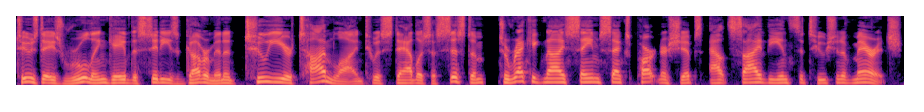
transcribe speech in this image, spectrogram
Tuesday's ruling gave the city's government a two year timeline to establish a system to recognize same sex partnerships outside the institution of marriage.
